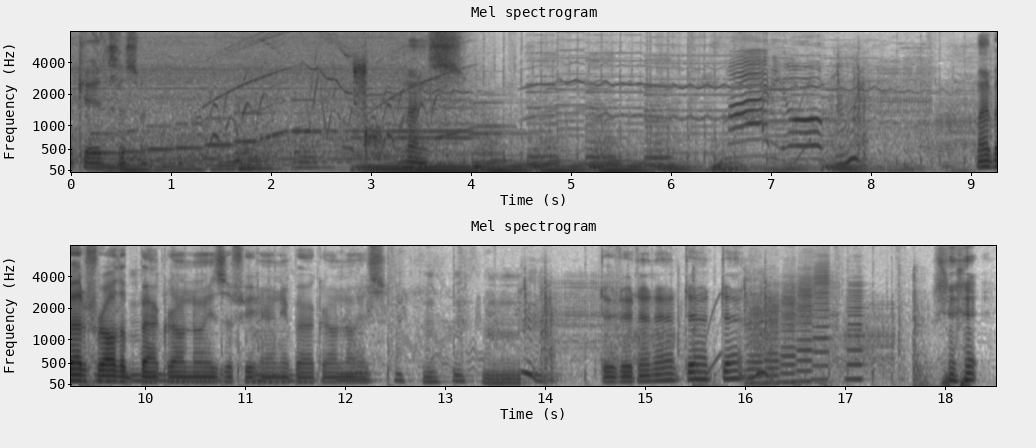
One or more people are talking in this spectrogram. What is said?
Okay, it's this one. Nice. Mario. My bad for all the background noise if you hear any background noise.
